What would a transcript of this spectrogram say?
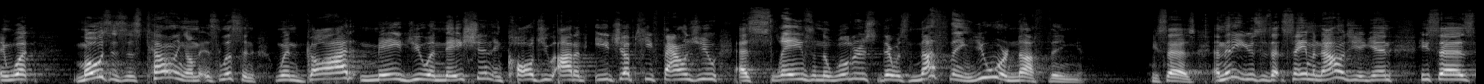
And what Moses is telling them is listen, when God made you a nation and called you out of Egypt, he found you as slaves in the wilderness. There was nothing. You were nothing, he says. And then he uses that same analogy again. He says,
